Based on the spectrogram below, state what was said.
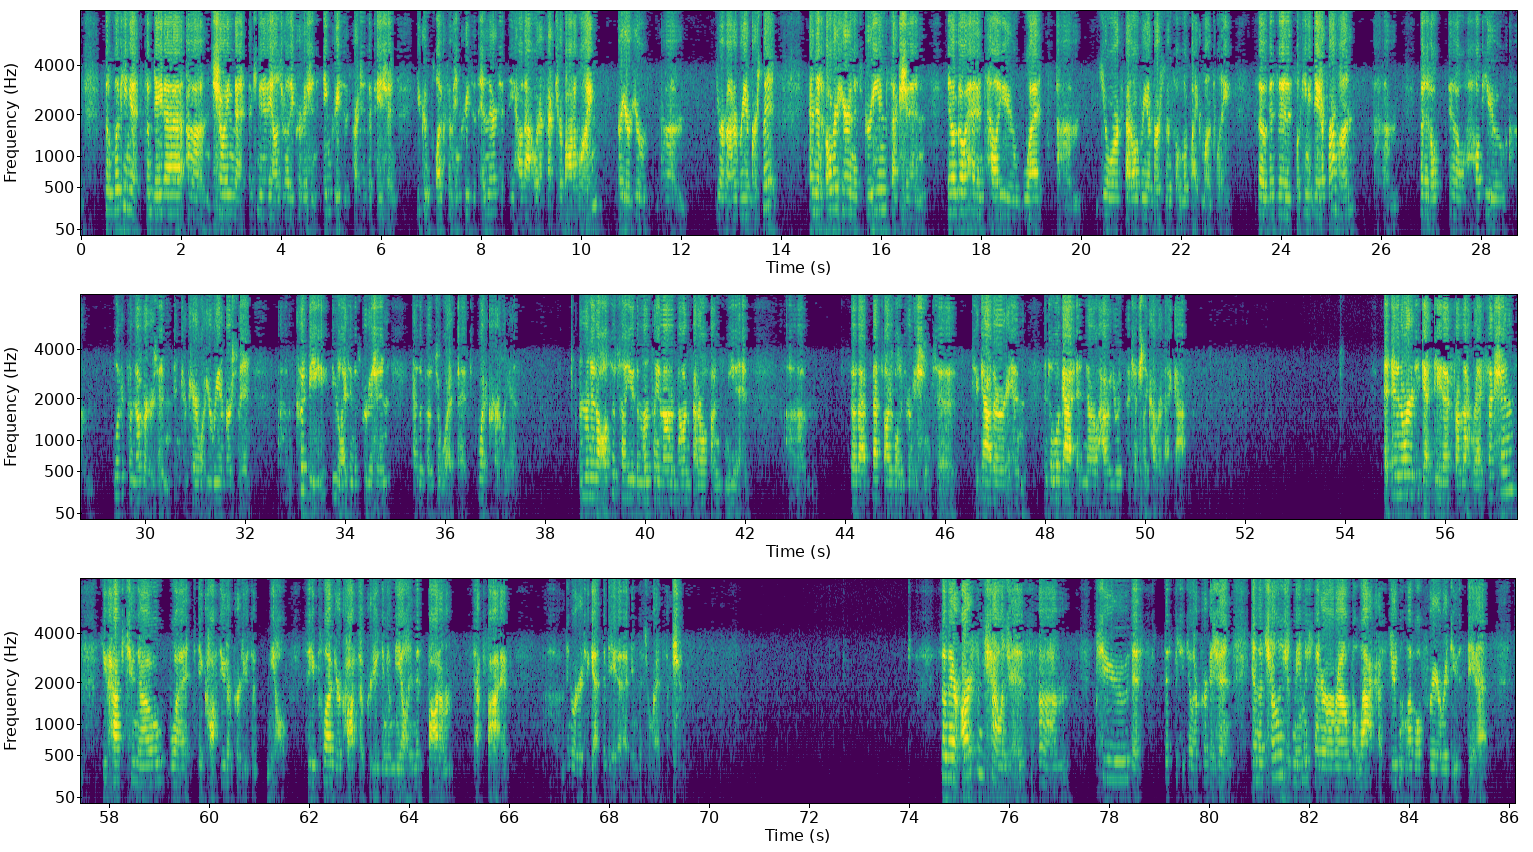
So looking at some data um, showing that the community eligibility provision increases participation, you can plug some increases in there to see how that would affect your bottom line or your, your, um, your amount of reimbursement. And then over here in this green section, it'll go ahead and tell you what um, your federal reimbursements will look like monthly. So this is looking at data for a month um, but it'll it'll help you um, look at some numbers and, and, compare what your reimbursement um, could be utilizing this provision as opposed to what it, what it currently is. And then it'll also tell you the monthly amount of non-federal funds needed. Um, so that, that's valuable information to, to gather and, and to look at and know how you would potentially cover that gap. In order to get data from that red section, you have to know what it costs you to produce a meal. So you plug your cost of producing a meal in this bottom step five um, in order to get the data in this red section. So there are some challenges um, to this this particular provision. And the challenges mainly center around the lack of student-level free or reduced data.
